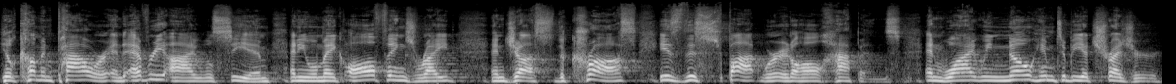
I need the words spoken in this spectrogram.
He'll come in power, and every eye will see him, and he will make all things right and just. The cross is this spot where it all happens, and why we know him to be a treasure.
